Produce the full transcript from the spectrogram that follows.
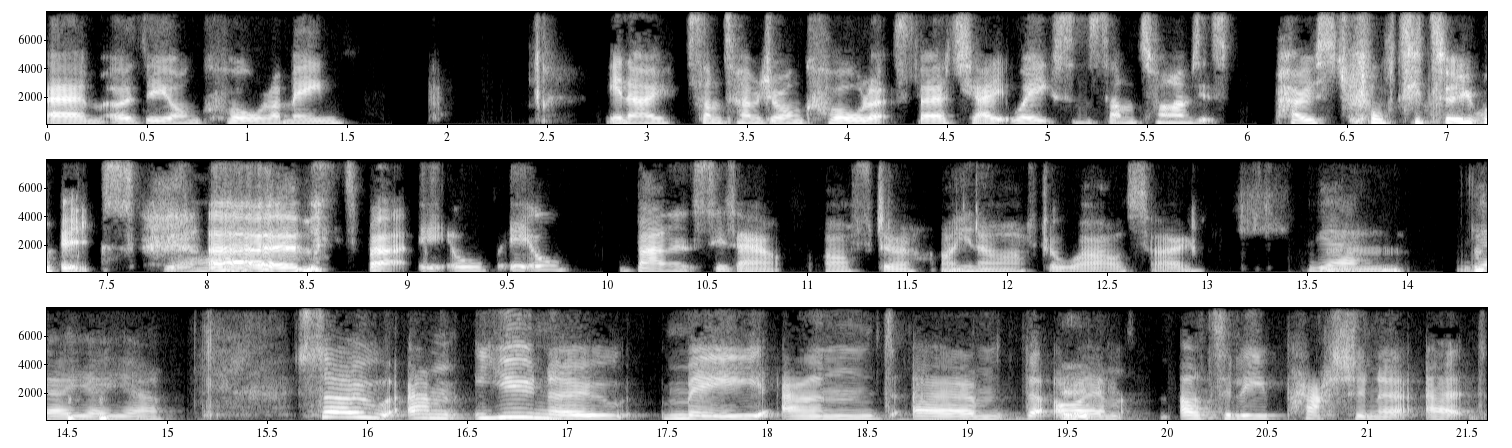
um, or the on call, I mean, you know, sometimes you're on call at 38 weeks and sometimes it's post 42 weeks. Yeah. um, but it all it all balances out after you know after a while so. Yeah. Mm. yeah yeah yeah. So um you know me and um that i am utterly passionate at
